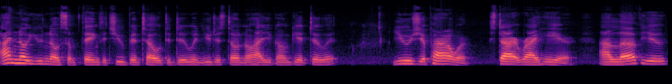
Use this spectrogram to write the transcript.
I know you know some things that you've been told to do and you just don't know how you're going to get to it. Use your power. Start right here. I love you.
